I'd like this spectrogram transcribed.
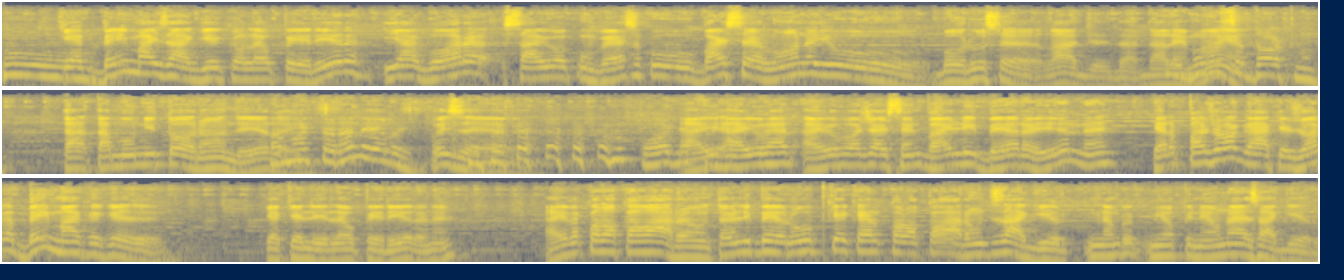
O- que é bem mais zagueiro que o Léo Pereira, e agora saiu a conversa com o Barcelona e o Borussia lá de- da, da Alemanha. Borussia Dortmund. Tá, tá monitorando ele. Tá aí. monitorando ele aí. Pois é. Não pode, né? Aí, aí, o, aí o Roger Senna vai e libera ele, né? Que era pra jogar, que ele joga bem mais que aquele, que aquele Léo Pereira, né? Aí vai colocar o Arão. Então ele liberou porque quer colocar o Arão de zagueiro. Na minha opinião, não é zagueiro.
